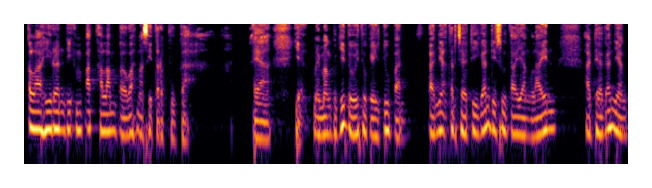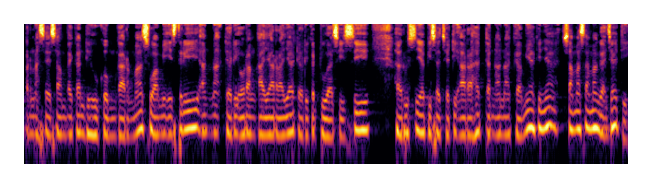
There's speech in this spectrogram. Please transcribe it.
kelahiran di empat alam bawah masih terbuka. Ya, ya memang begitu itu kehidupan. Banyak terjadi kan di suta yang lain. Ada kan yang pernah saya sampaikan di hukum karma suami istri anak dari orang kaya raya dari kedua sisi harusnya bisa jadi arahat dan anagami akhirnya sama-sama nggak jadi.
